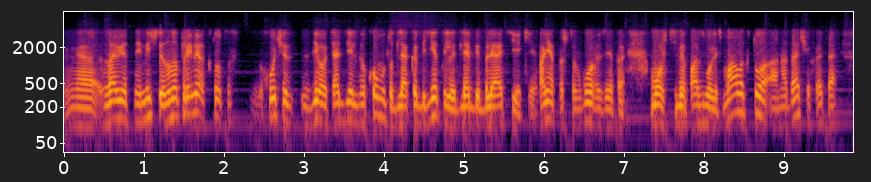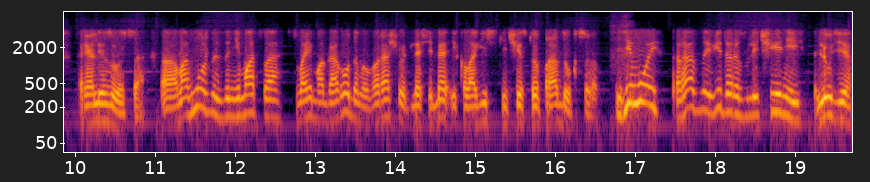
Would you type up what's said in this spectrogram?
заветные мечты. Ну, например, кто-то хочет сделать отдельную комнату для кабинета или для библиотеки. Понятно, что в городе это может себе позволить мало кто, а на дачах это реализуется. Э, возможность заниматься своим огородом и выращивать для себя экологически чистую продукцию. Зимой разные виды развлечений. Люди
